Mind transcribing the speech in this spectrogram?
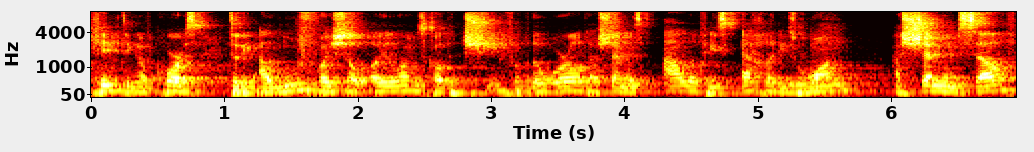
hinting, of course, to the Aluf Shel Olam, it's called the chief of the world. Hashem is Aleph, he's Echad, he's one. Hashem Himself,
